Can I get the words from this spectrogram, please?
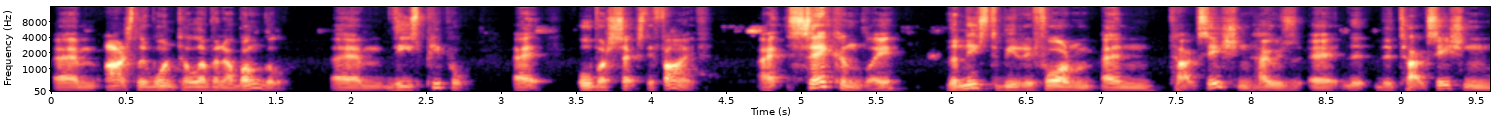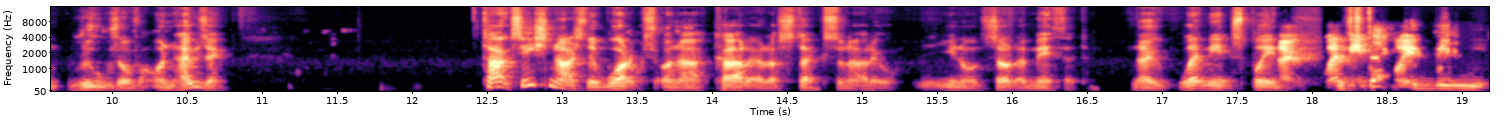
um, actually want to live in a bungalow um, these people uh, over 65 uh, secondly, there needs to be reform in taxation, house, uh, the, the taxation rules of on housing. Taxation actually works on a carrot or a stick scenario, you know, sort of method. Now, let me explain. Now, let the me explain. Be,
